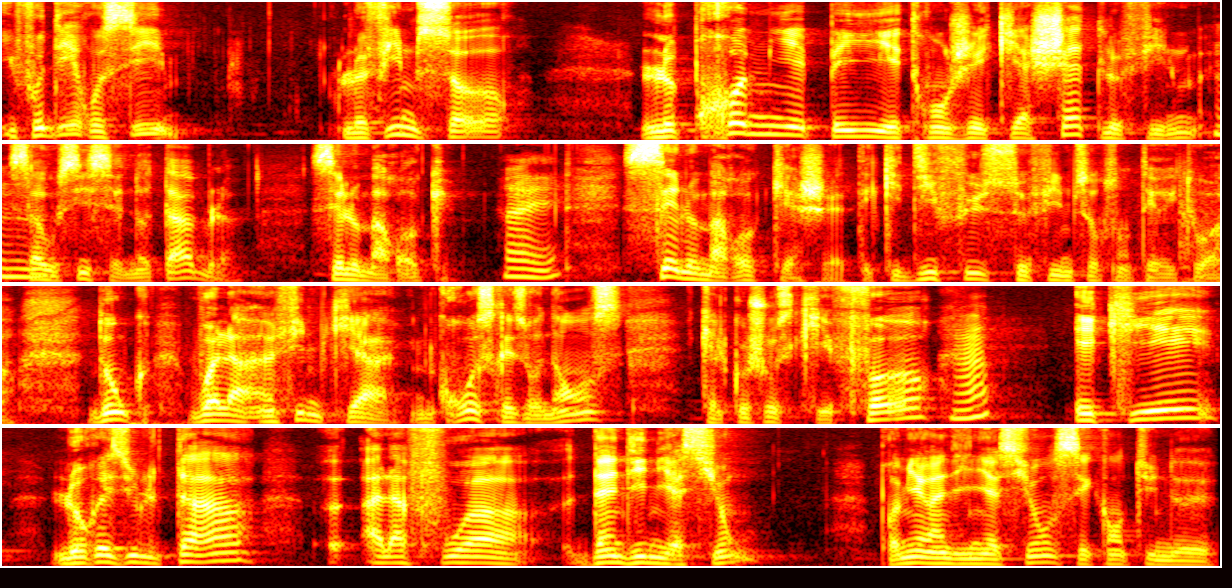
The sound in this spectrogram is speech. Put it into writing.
Il faut dire aussi, le film sort. Le premier pays étranger qui achète le film, Mhm. ça aussi c'est notable, c'est le Maroc Ouais. c'est le Maroc qui achète et qui diffuse ce film sur son territoire. Donc voilà un film qui a une grosse résonance, quelque chose qui est fort Hein et qui est le résultat euh, à la fois d'indignation. Première indignation, c'est quand une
